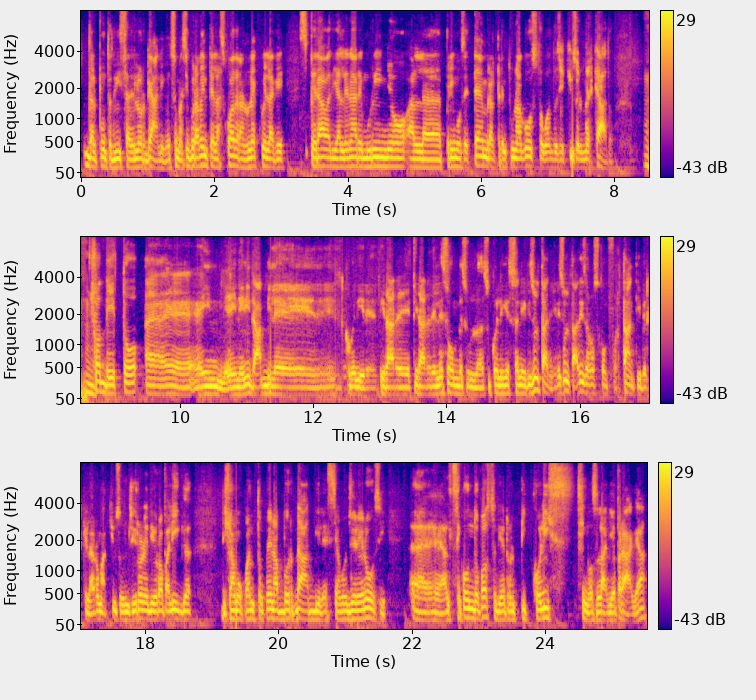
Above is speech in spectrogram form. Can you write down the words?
dal punto di vista dell'organico. Insomma, sicuramente la squadra non è quella che sperava di allenare Murigno al primo settembre, al 31 agosto, quando si è chiuso il mercato. Uh-huh. Ciò detto, eh, è, in, è, inevitabile dire, tirare, tirare, delle somme sul, su quelli che sono i risultati. I risultati sono sconfortanti perché la Roma ha chiuso un girone di Europa League, diciamo quantomeno abbordabile, siamo generosi, eh, al secondo posto dietro il piccolissimo Slavia Praga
